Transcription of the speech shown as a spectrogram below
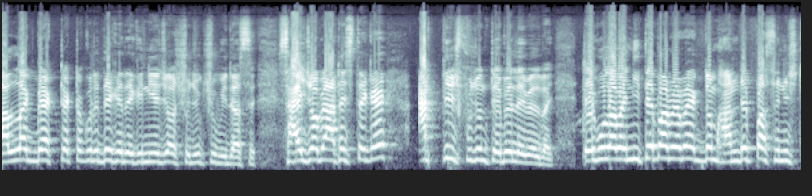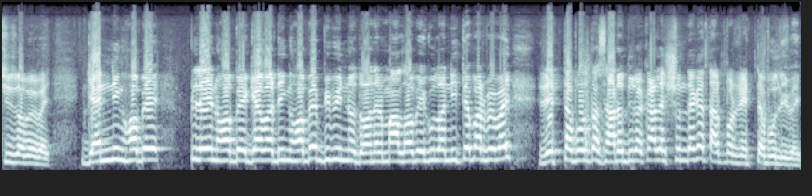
ভালো লাগবে একটা একটা করে দেখে দেখে নিয়ে যাওয়ার সুযোগ সুবিধা আছে। সাইজ হবে আঠাশ থেকে আটত্রিশ পর্যন্ত এভেলেবেল ভাই। এগুলো ভাই নিতে পারবে ভাই একদম হান্ড্রেড পার্সেন্ট নিশ্চিত হবে ভাই। গ্যান্ডিং হবে প্লেন হবে গ্যাবার্ডিং হবে বিভিন্ন ধরনের মাল হবে এগুলো নিতে পারবে ভাই। রেটটা বলতেছে আরও দুটা কালেকশন দেখে তারপর রেটটা বলি ভাই।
